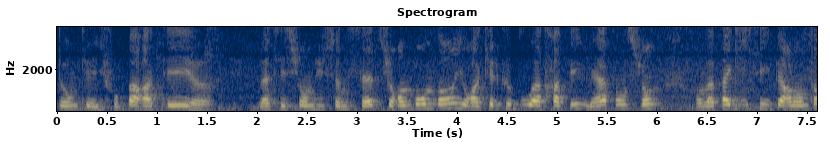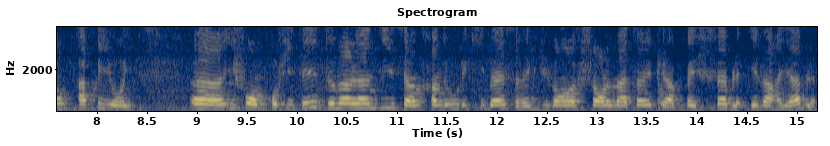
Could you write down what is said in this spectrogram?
Donc euh, il ne faut pas rater euh, la session du sunset. Sur un bon banc, il y aura quelques bouts à attraper, mais attention, on ne va pas glisser hyper longtemps a priori. Euh, il faut en profiter. Demain lundi, c'est un train de houle qui baisse avec du vent offshore le matin et puis après faible et variable.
